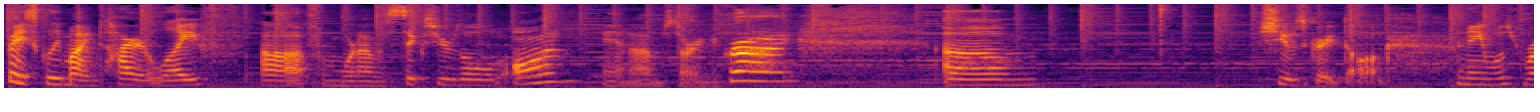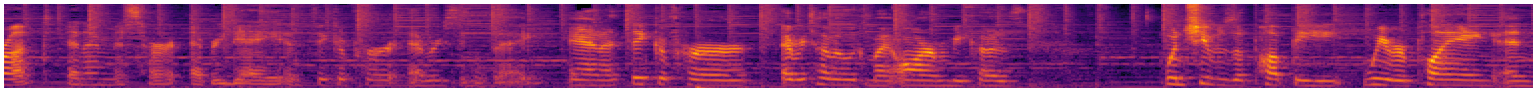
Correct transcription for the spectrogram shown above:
basically my entire life uh, from when I was six years old on and I'm starting to cry. Um, she was a great dog. Her name was Runt and I miss her every day and think of her every single day. And I think of her every time I look at my arm because when she was a puppy, we were playing and,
